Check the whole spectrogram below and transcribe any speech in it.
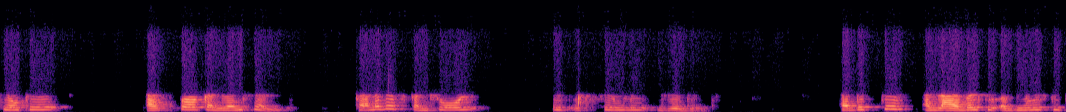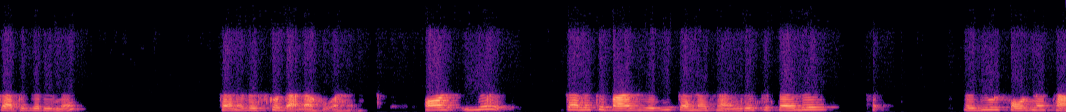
क्योंकि as per convention cannabis control is extremely rigid addictive and liable to abuse की कैटेगरी में कैनबिस को डाला हुआ है। और ये कहने के बाद ये भी कहना चाहेंगे कि पहले शेड्यूल फोर में था,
